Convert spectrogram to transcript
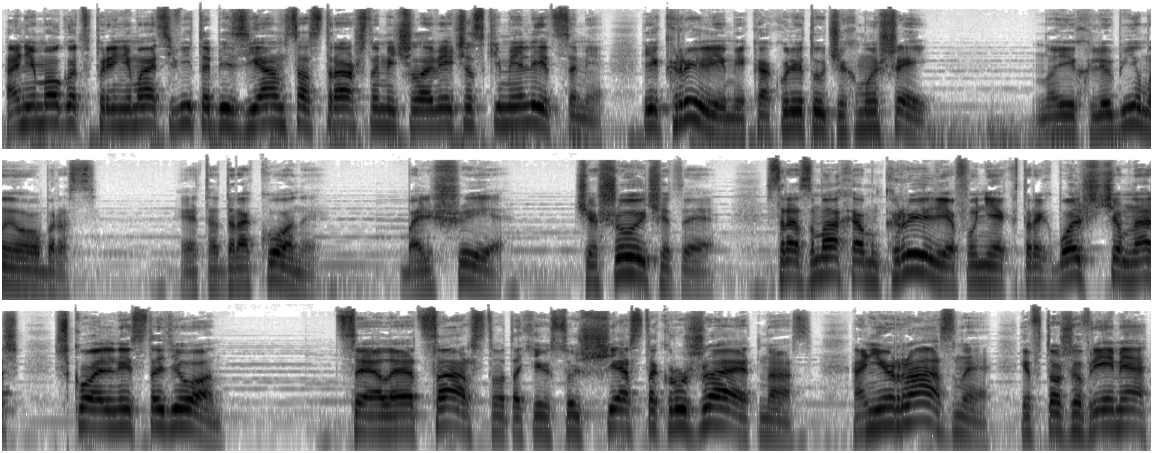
Они могут принимать вид обезьян со страшными человеческими лицами и крыльями, как у летучих мышей. Но их любимый образ – это драконы. Большие, чешуйчатые, с размахом крыльев у некоторых больше, чем наш школьный стадион. Целое царство таких существ окружает нас. Они разные и в то же время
